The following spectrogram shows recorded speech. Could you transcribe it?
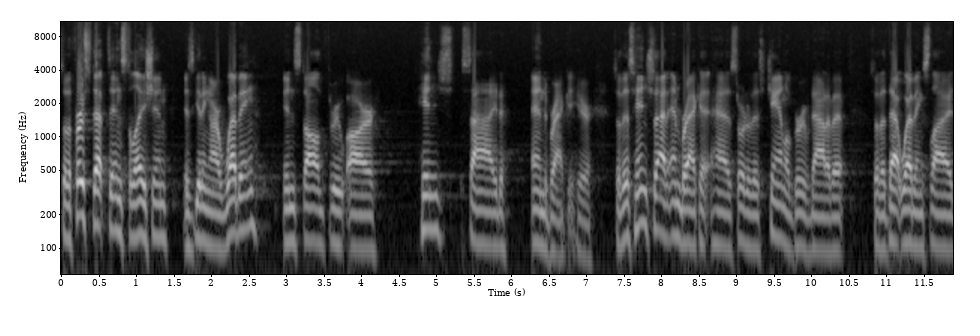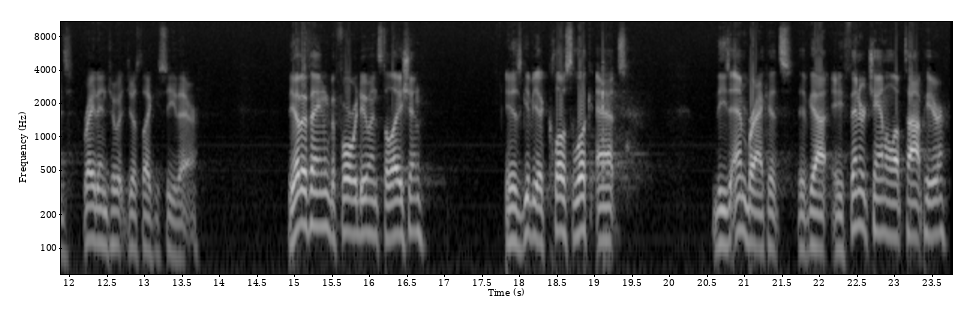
So the first step to installation is getting our webbing installed through our hinge side end bracket here. So this hinge side end bracket has sort of this channel grooved out of it so that that webbing slides right into it just like you see there. The other thing before we do installation is give you a close look at these end brackets. They've got a thinner channel up top here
